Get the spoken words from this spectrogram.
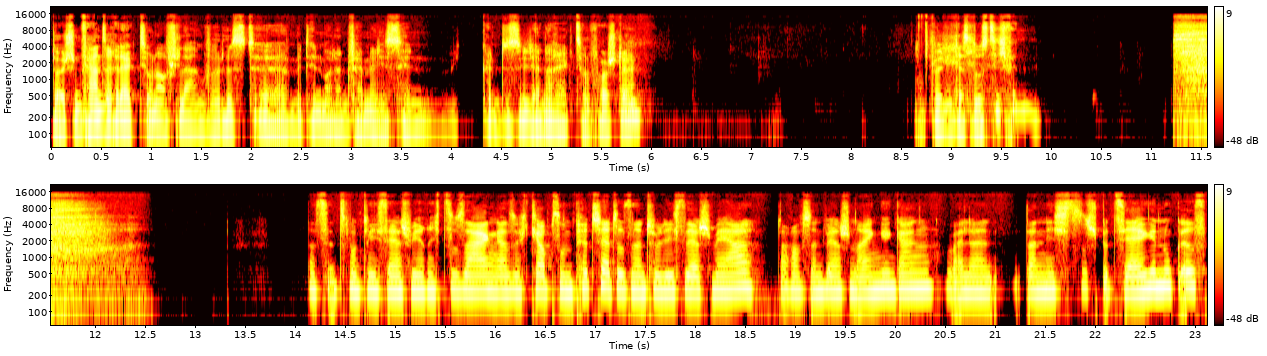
deutschen Fernsehredaktion aufschlagen würdest, äh, mit den Modern Family Szenen? Wie könntest du dir eine Reaktion vorstellen? Würden die das lustig finden? Das ist jetzt wirklich sehr schwierig zu sagen. Also ich glaube, so ein Pitch-Chat ist natürlich sehr schwer. Darauf sind wir ja schon eingegangen, weil er dann nicht so speziell genug ist.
